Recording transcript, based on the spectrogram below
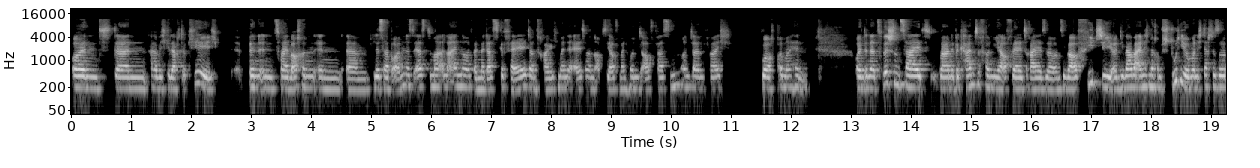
Und dann habe ich gedacht, okay, ich bin in zwei Wochen in ähm, Lissabon das erste Mal alleine und wenn mir das gefällt, dann frage ich meine Eltern, ob sie auf meinen Hund aufpassen und dann fahre ich wo auch immer hin. Und in der Zwischenzeit war eine Bekannte von mir auf Weltreise und sie war auf Fiji und die war aber eigentlich noch im Studium und ich dachte so,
